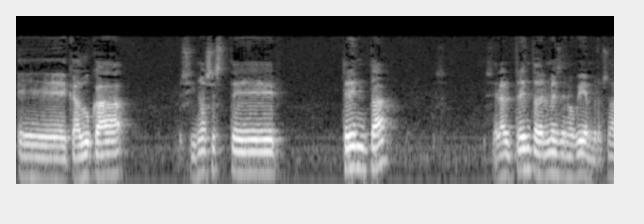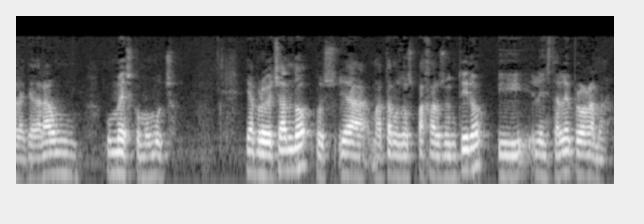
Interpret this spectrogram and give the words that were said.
eh, caduca, si no es este 30, será el 30 del mes de noviembre, o sea, le quedará un, un mes como mucho. Y aprovechando, pues ya matamos dos pájaros de un tiro y le instalé el programa.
